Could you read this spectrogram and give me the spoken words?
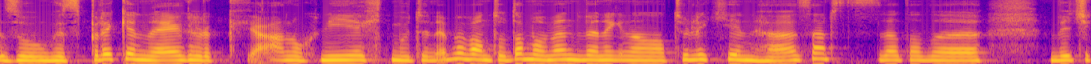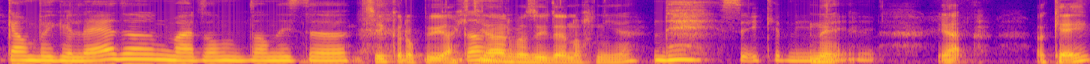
zo'n gesprekken eigenlijk ja, nog niet echt moeten hebben. Want op dat moment ben ik dan natuurlijk geen huisarts dat dat eh, een beetje kan begeleiden. Maar dan, dan is de... Zeker op uw acht Dan- jaar was u dat nog niet, hè? Nee, zeker niet. Nee. Ja, oké.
